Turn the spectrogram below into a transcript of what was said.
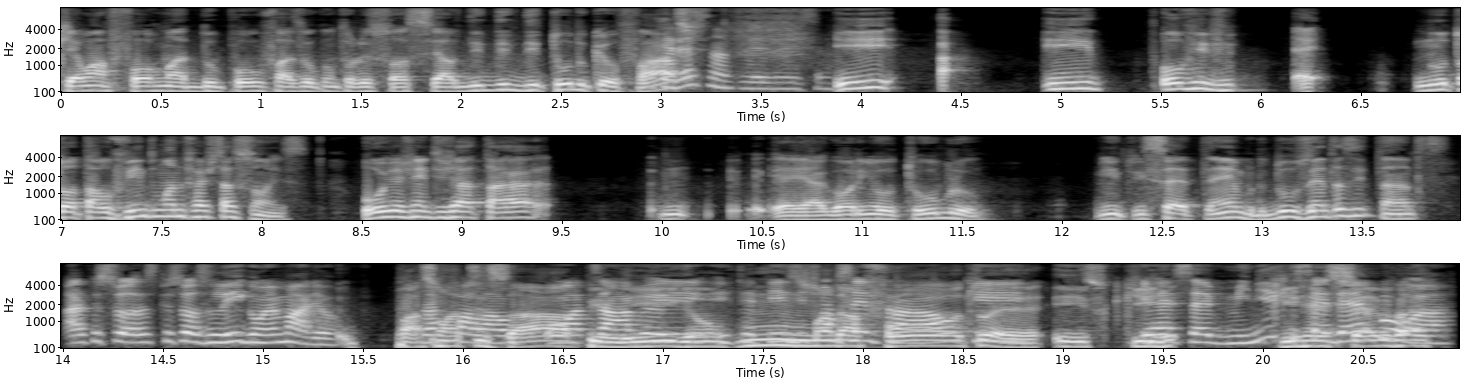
que é uma forma do povo fazer o controle social de, de, de tudo que eu faço. Interessante mesmo isso. E, e houve, é, no total, 20 manifestações. Hoje a gente já está, agora em outubro, em setembro, 200 e tantas. As pessoas, as pessoas ligam, é, Mário? Passam WhatsApp, o WhatsApp e- ligam, e existe uma manda central foto, que- é, isso Que, que, recebe. Menino, que que essa ideia é recebe, boa.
